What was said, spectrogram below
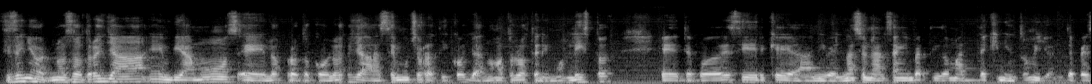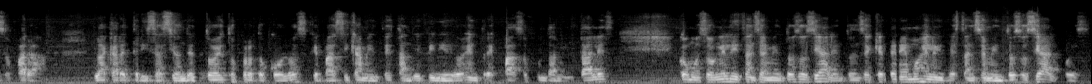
Sí, señor. Nosotros ya enviamos eh, los protocolos ya hace mucho ratico, ya nosotros los tenemos listos. Eh, te puedo decir que a nivel nacional se han invertido más de 500 millones de pesos para la caracterización de todos estos protocolos que básicamente están definidos en tres pasos fundamentales, como son el distanciamiento social. Entonces, ¿qué tenemos en el distanciamiento social? Pues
